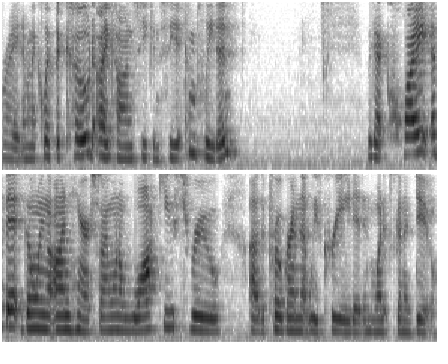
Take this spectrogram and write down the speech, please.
Right, I'm going to click the code icon so you can see it completed. We got quite a bit going on here, so I want to walk you through uh, the program that we've created and what it's going to do.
